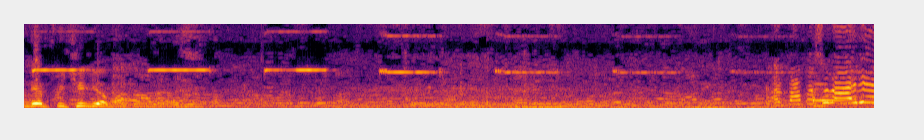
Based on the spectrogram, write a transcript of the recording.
দে পাপা শোনাকে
